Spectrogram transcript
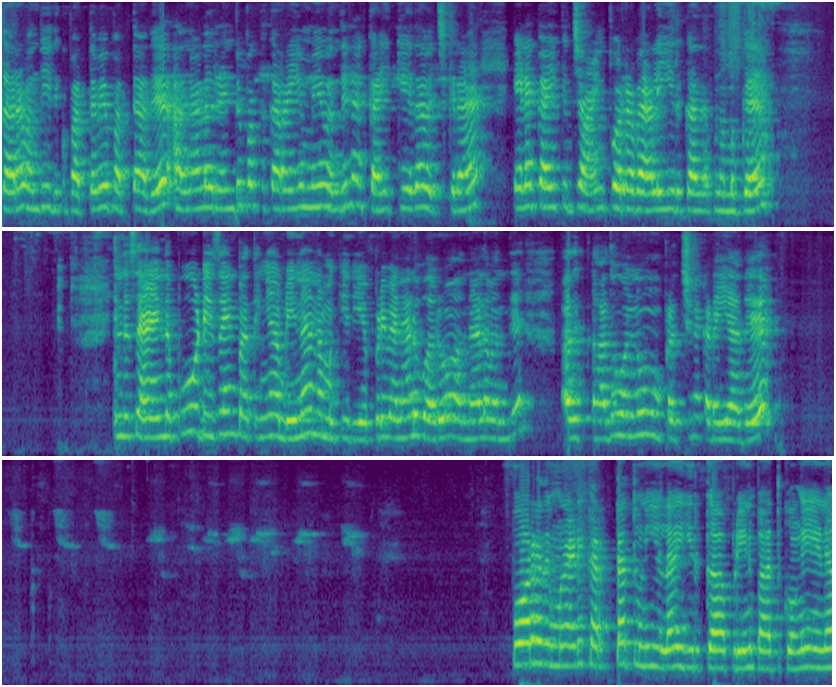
கரை வந்து இதுக்கு பத்தவே பத்தாது. அதனால ரெண்டு பக்க கரையுமே வந்து நான் கைக்கே தான் வச்சுக்கிறேன். ஏன்னா கைக்கு ஜாயின் போடுற வேலையும் இருக்காது நமக்கு. இந்த ச இந்த பூ டிசைன் பார்த்தீங்க அப்படின்னா நமக்கு இது எப்படி வேணாலும் வரும். அதனால வந்து அது அது ஒன்றும் பிரச்சனை கிடையாது. போடுறதுக்கு முன்னாடி கரெக்டாக துணியெல்லாம் இருக்கா அப்படின்னு பார்த்துக்கோங்க ஏன்னா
